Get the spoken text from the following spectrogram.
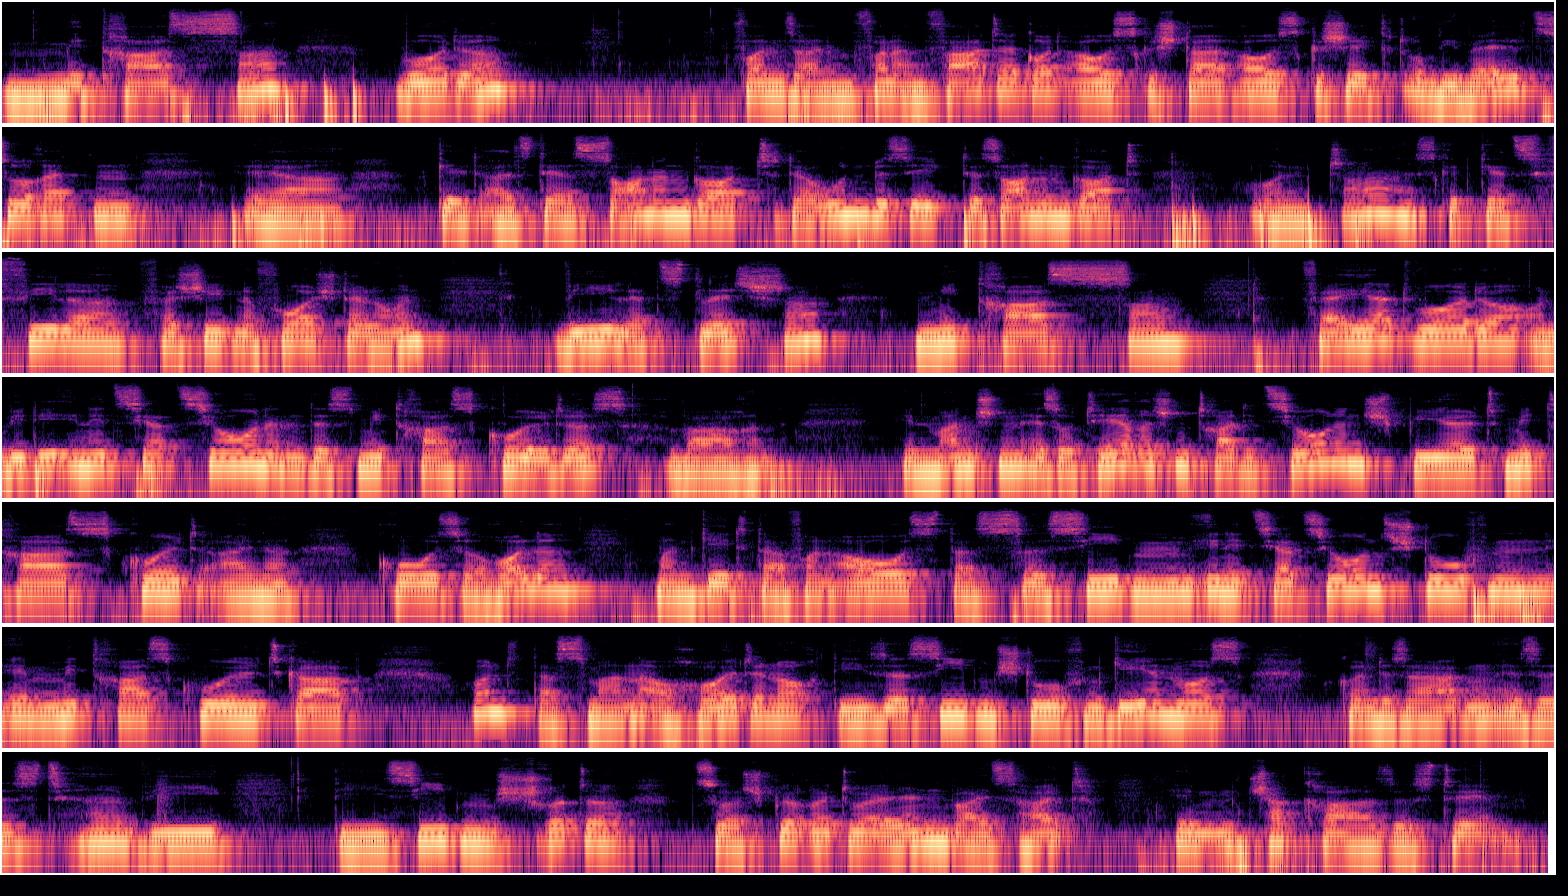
Mithras wurde von, seinem, von einem Vatergott ausgeschickt, um die Welt zu retten. Er gilt als der Sonnengott, der unbesiegte Sonnengott. Und äh, es gibt jetzt viele verschiedene Vorstellungen, wie letztlich äh, Mithras äh, verehrt wurde und wie die Initiationen des Mithras-Kultes waren. In manchen esoterischen Traditionen spielt Mitras Kult eine große Rolle. Man geht davon aus, dass es sieben Initiationsstufen im Mitras-Kult gab und dass man auch heute noch diese sieben Stufen gehen muss. Man könnte sagen, es ist äh, wie die sieben Schritte zur spirituellen Weisheit im Chakrasystem.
